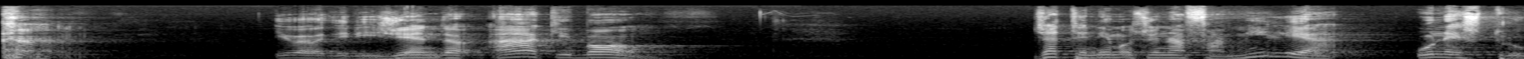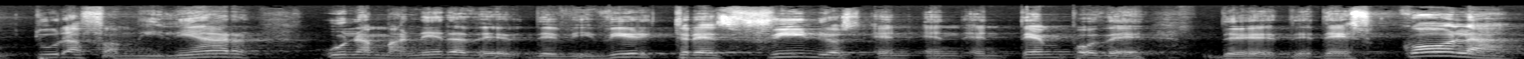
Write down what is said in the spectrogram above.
iba dirigiendo, ah, qué bon. Ya tenemos una familia, una estructura familiar, una manera de, vivir, tres hijos en, en, tiempo de, de, de escuela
